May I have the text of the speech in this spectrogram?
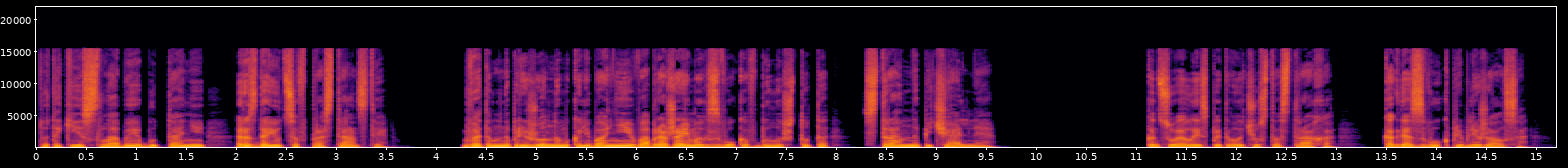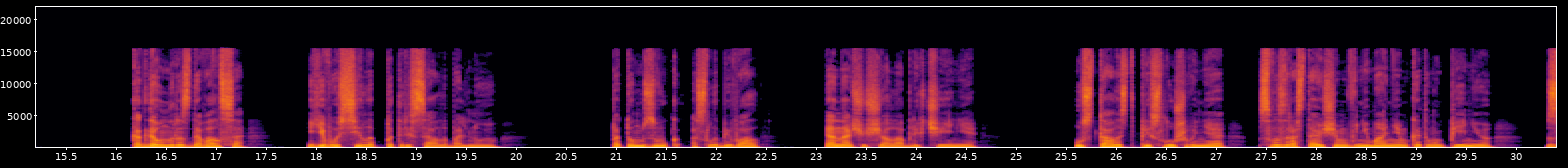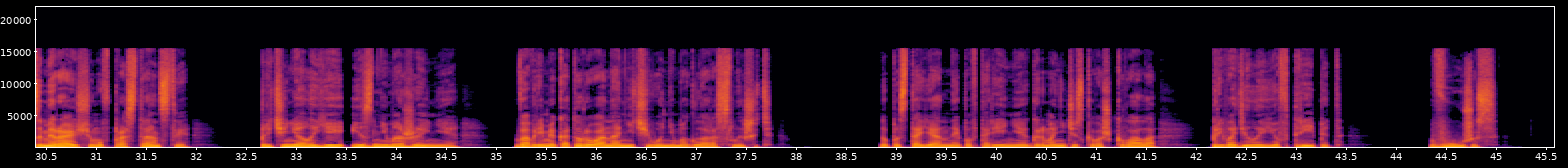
то такие слабые, будто они раздаются в пространстве. В этом напряженном колебании воображаемых звуков было что-то странно печальное. Консуэла испытывала чувство страха, когда звук приближался. Когда он раздавался, его сила потрясала больную. Потом звук ослабевал, и она ощущала облегчение. Усталость прислушивания с возрастающим вниманием к этому пению, замирающему в пространстве, причиняла ей изнеможение, во время которого она ничего не могла расслышать но постоянное повторение гармонического шквала приводило ее в трепет, в ужас,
